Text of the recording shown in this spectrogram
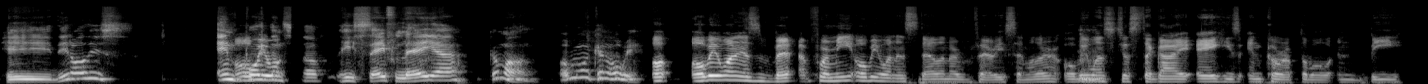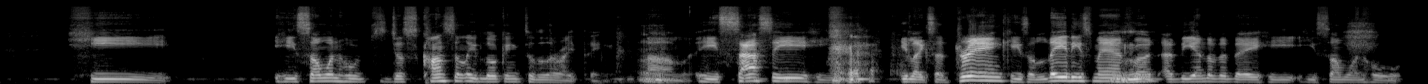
he did all this important Obi-Wan- stuff. He saved Leia. Come on, Obi-Wan Kenobi. O- Obi Wan is ve- for me. Obi Wan and Stellan are very similar. Obi Wan's mm-hmm. just a guy. A, he's incorruptible, and B, he he's someone who's just constantly looking to do the right thing. Mhm. Um, he's sassy. He he likes a drink. He's a ladies' man, Mhm. but at the end of the day, he he's someone who,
